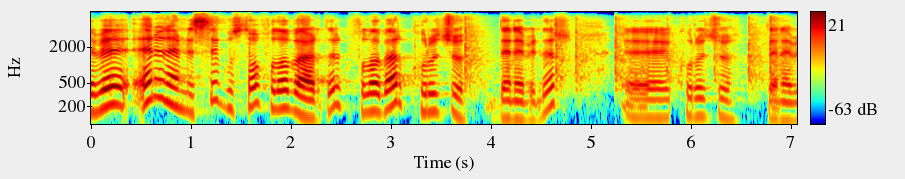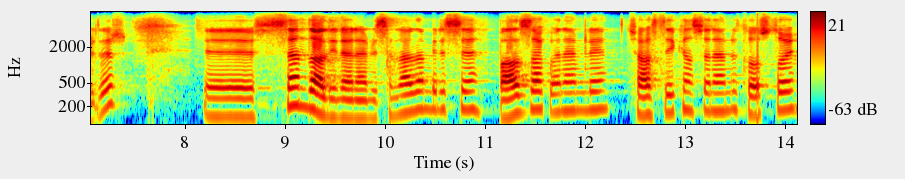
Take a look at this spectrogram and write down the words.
E, ve en önemlisi Gustave Flaubert'tir. Flaubert kurucu denebilir. E, kurucu denebilir. E, Stendhal yine önemli isimlerden birisi. Balzac önemli. Charles Dickens önemli. Tolstoy,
